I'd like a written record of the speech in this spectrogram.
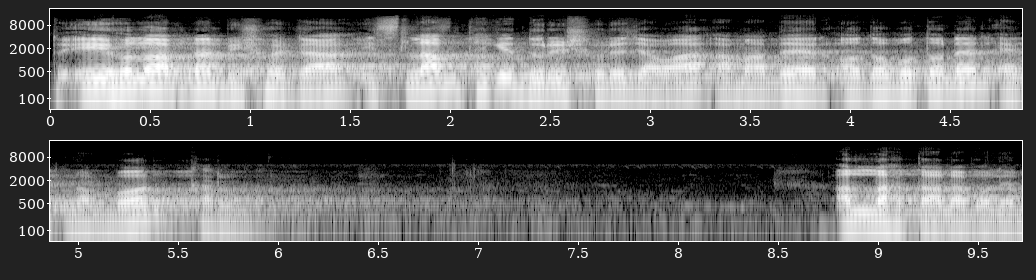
তো এই হলো আপনার বিষয়টা, ইসলাম থেকে দূরে সরে যাওয়া আমাদের অধবতনের এক নম্বর কারণ। আল্লাহ তাআলা বলেন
